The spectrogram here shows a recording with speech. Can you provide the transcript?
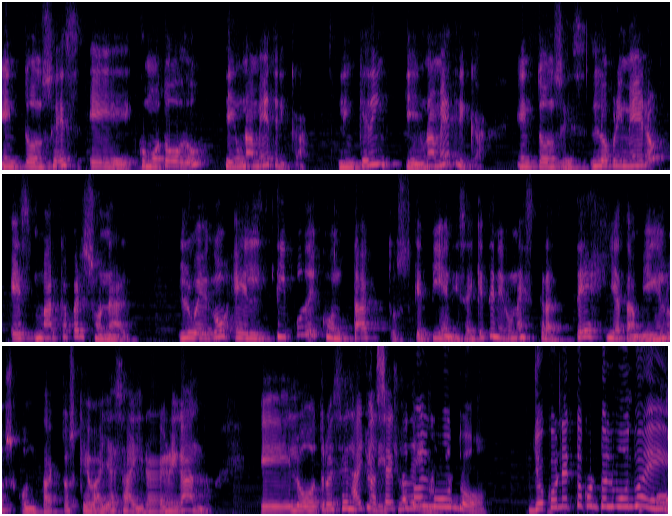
Entonces, eh, como todo, tiene una métrica. LinkedIn tiene una métrica. Entonces, lo primero es marca personal. Luego, el tipo de contactos que tienes. Hay que tener una estrategia también en los contactos que vayas a ir agregando. Eh, lo otro es el. Ay, yo acepto a todo el mundo. Yo conecto con todo el mundo ahí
